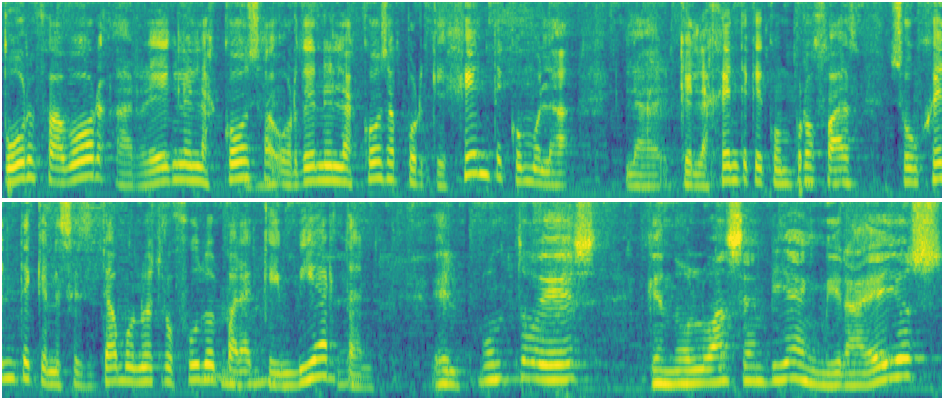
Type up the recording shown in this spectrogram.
Por favor, arreglen las cosas, ordenen las cosas, porque gente como la, la- que la gente que compró FAS son gente que necesitamos nuestro fútbol para que inviertan. El punto es que no lo hacen bien. Mira, ellos,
